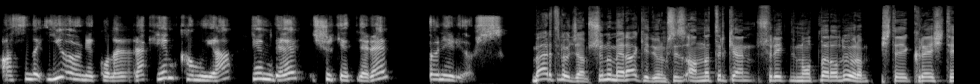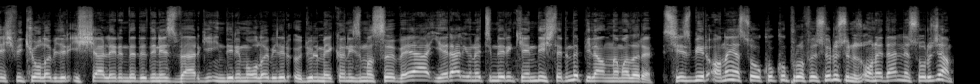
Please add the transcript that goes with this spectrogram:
aslında iyi örnek olarak hem kamuya hem de şirketlere öneriyoruz. Bertil Hocam şunu merak ediyorum. Siz anlatırken sürekli notlar alıyorum. İşte kreş teşviki olabilir, iş yerlerinde dediniz, vergi indirimi olabilir, ödül mekanizması veya yerel yönetimlerin kendi işlerinde planlamaları. Siz bir anayasa hukuku profesörüsünüz. O nedenle soracağım.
